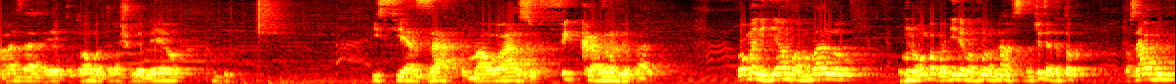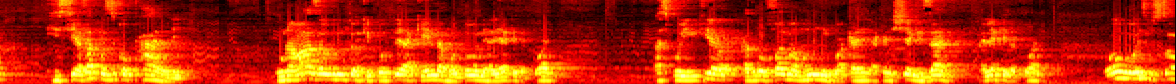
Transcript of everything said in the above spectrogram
unawaza "Eh, mtoto wangu anatoka shule leo. Hisia zako mawazo fikra lazima ziwe kama ni jambo ambalo unaomba kwa ajili ya mavuno nafsi machozi yatatoka. Kwa sababu hisia zako ziko pale. Unawaza huyu mtu akipotea akienda motoni hali yake itakuwaje? Asipoingia katika ufalme wa mungu akaishia gizani hali yake itakuwaje? Wewe huwezi kusoma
